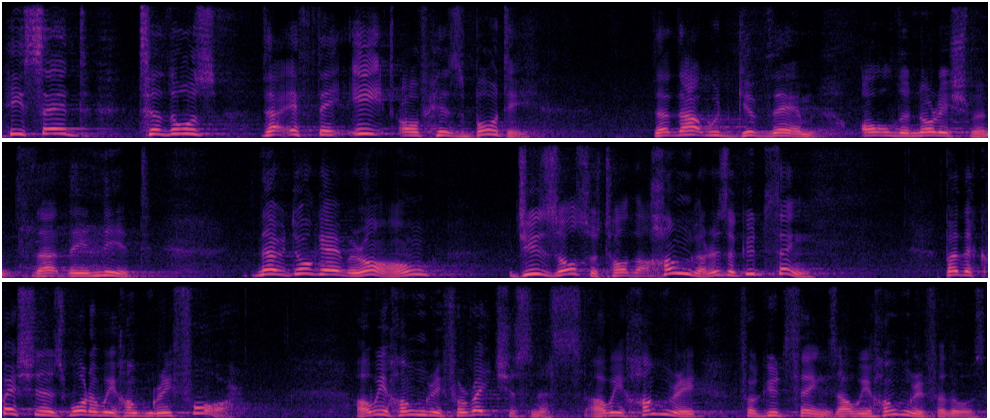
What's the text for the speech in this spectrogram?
He said to those that if they ate of his body, that that would give them all the nourishment that they need. Now, don't get me wrong, Jesus also taught that hunger is a good thing. But the question is, what are we hungry for? Are we hungry for righteousness? Are we hungry for good things? Are we hungry for those?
